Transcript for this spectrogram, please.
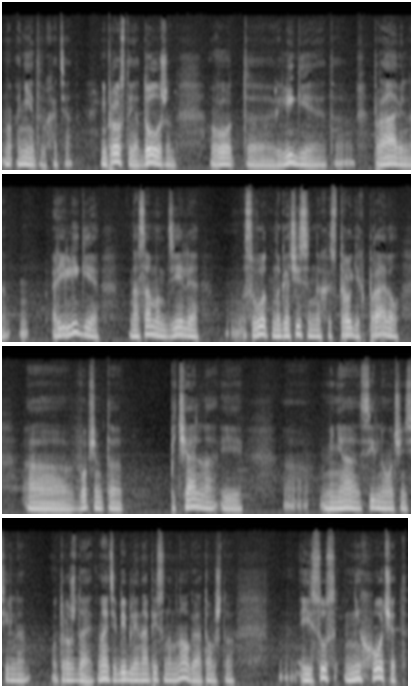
ну, они этого хотят. Не просто я должен, вот э, религия это правильно. Религия на самом деле свод многочисленных и строгих правил, э, в общем-то, печально и э, меня сильно, очень сильно утруждает. Знаете, в Библии написано много о том, что Иисус не хочет,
